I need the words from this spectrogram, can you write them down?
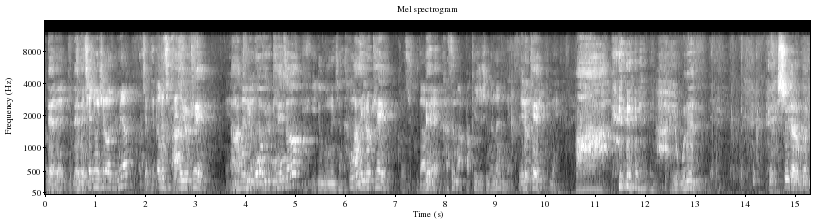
그러면. 이쪽에. 체중 실어주면 이렇게 떨어질 때 아 이렇게. 네, 아 그리고 잡고, 이렇게 해서. 네, 이 누궁을 잡고 아 이렇게. 그렇죠. 그 다음에. 가슴 압박해 주시면은 네. 이렇게? 네. 아, 아 요거는 네, 시청자 여러분,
